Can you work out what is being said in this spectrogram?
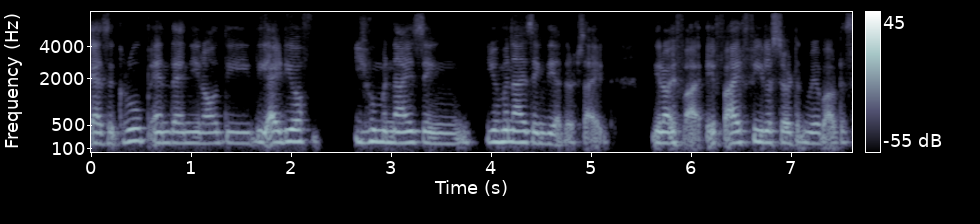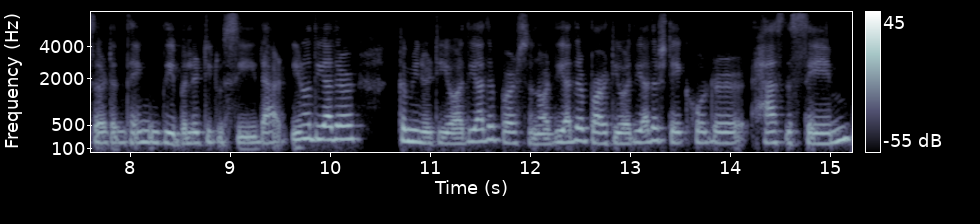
as a group. And then you know the the idea of humanizing humanizing the other side you know if i if i feel a certain way about a certain thing the ability to see that you know the other community or the other person or the other party or the other stakeholder has the same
